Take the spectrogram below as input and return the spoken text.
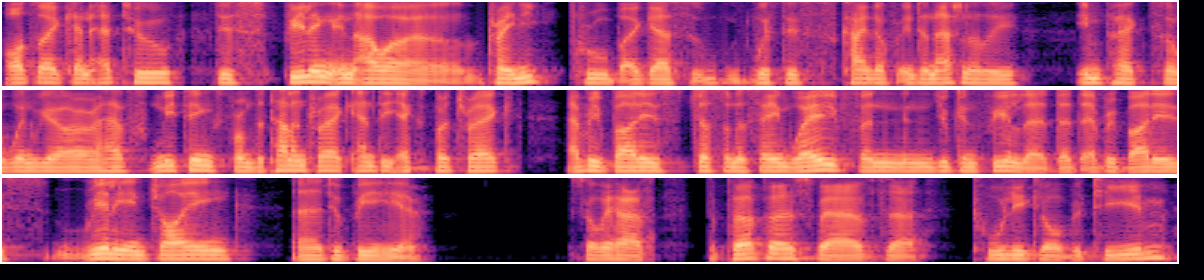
Also, I can add to this feeling in our trainee group, I guess, with this kind of internationally impact. So when we are have meetings from the talent track and the expert track, everybody's just on the same wave, and, you can feel that that is really enjoying uh, to be here. So we have the purpose, we have the truly global team.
